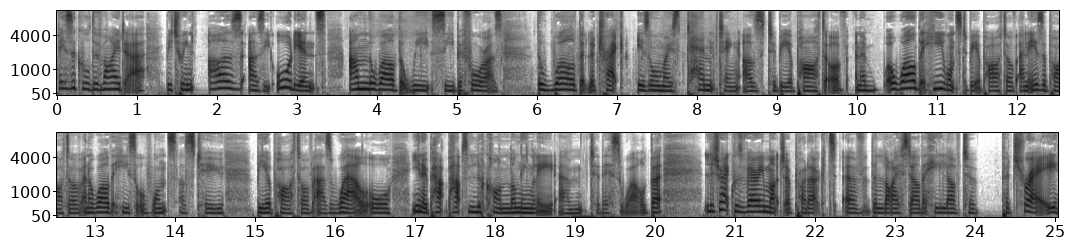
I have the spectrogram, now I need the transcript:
physical divider between us as the audience and the world that we see before us the world that Lautrec is almost tempting us to be a part of, and a, a, world that he wants to be a part of and is a part of, and a world that he sort of wants us to be a part of as well, or, you know, perhaps look on longingly um, to this world. But Lautrec was very much a product of the lifestyle that he loved to portray.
